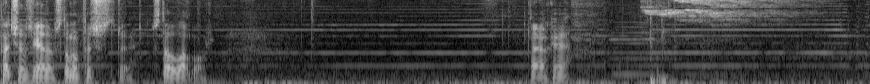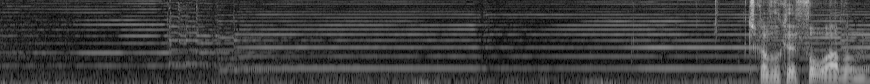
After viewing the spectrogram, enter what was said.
pictures. Yeah, there was still more pictures to do. Still a lot more. Right, okay. Let's go have a look at the photo album.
